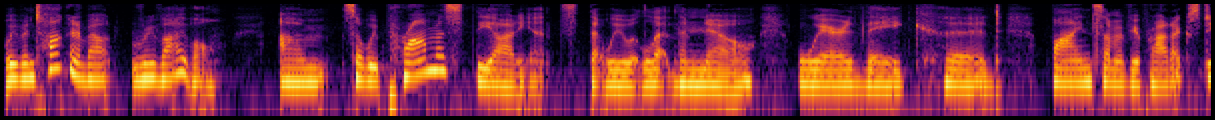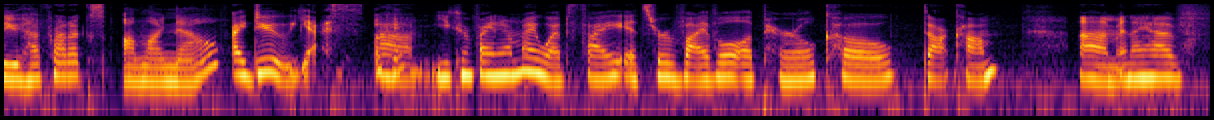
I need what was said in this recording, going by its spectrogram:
we've been talking about Revival. Um, so we promised the audience that we would let them know where they could find some of your products. Do you have products online now? I do, yes. Okay. Um, you can find it on my website. It's revivalapparelco.com. Um, and I have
